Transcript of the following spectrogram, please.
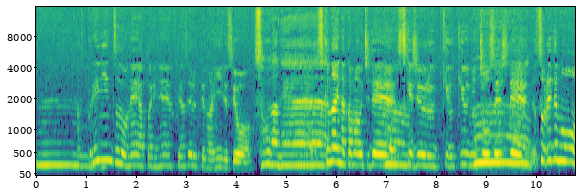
うーん。プレ人数をねやっぱりね増やせるっていうのはいいですよ。そうだね。少ない仲間内でうん。スケジュール急急に調整してうそれでも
